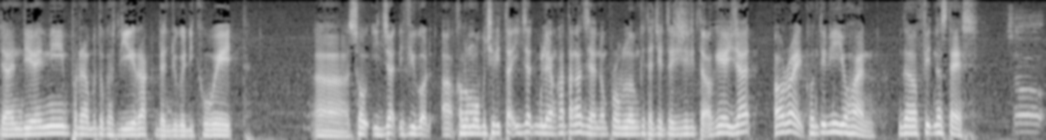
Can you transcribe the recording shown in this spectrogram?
Dan dia ni pernah bertugas di Iraq dan juga di Kuwait. Uh, so Ijat if you got uh, kalau mau bercerita Ijat boleh angkat tangan saja no problem kita cerita-cerita okay Ijat alright continue Johan the fitness test So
